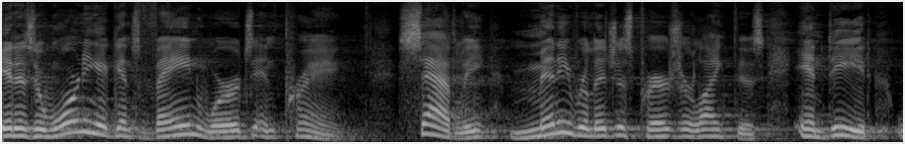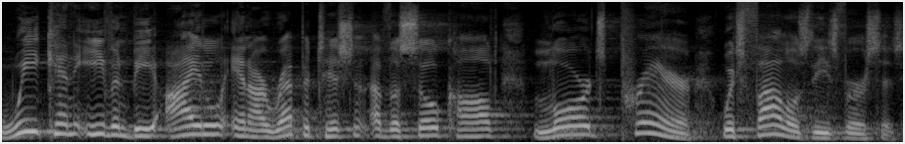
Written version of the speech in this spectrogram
It is a warning against vain words in praying. Sadly, many religious prayers are like this. Indeed, we can even be idle in our repetition of the so called Lord's Prayer, which follows these verses.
